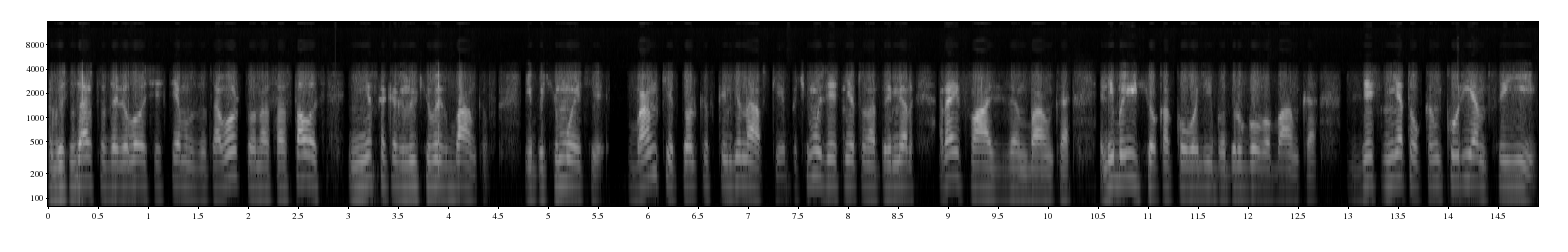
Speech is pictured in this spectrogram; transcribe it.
государство довело систему до того, что у нас осталось несколько ключевых банков. И почему эти банки только скандинавские? Почему здесь нету, например, Райфайзенбанка, либо еще какого-либо другого банка? Здесь нету конкуренции.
